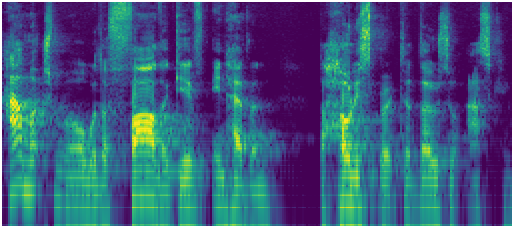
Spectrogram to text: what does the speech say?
How much more will the Father give in heaven the Holy Spirit to those who ask Him?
